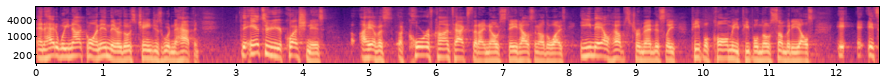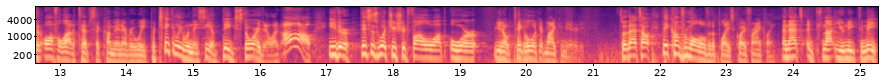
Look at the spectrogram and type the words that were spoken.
and had we not gone in there those changes wouldn't have happened the answer to your question is I have a, a, core of contacts that I know, State House and otherwise. Email helps tremendously. People call me, people know somebody else. It, it's an awful lot of tips that come in every week, particularly when they see a big story. They're like, oh, either this is what you should follow up or, you know, take a look at my community. So that's how they come from all over the place, quite frankly. And that's it's not unique to me.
